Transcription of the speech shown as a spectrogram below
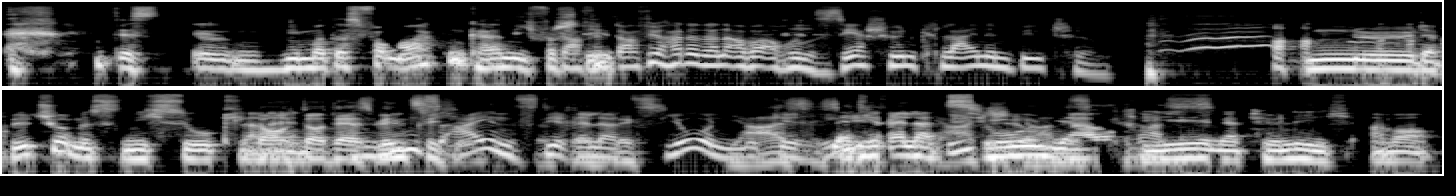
das, äh, wie man das vermarkten kann, ich Dafür, verstehe. dafür hat er dann aber auch einen sehr schön kleinen Bildschirm. Nö, der Bildschirm ist nicht so klein. Doch, doch, der ist winzig. 1, die Relation. Ja, die Relation, ja, okay, natürlich. Aber,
